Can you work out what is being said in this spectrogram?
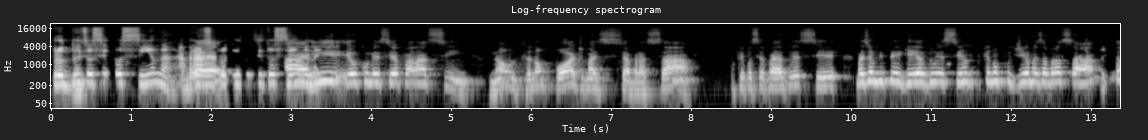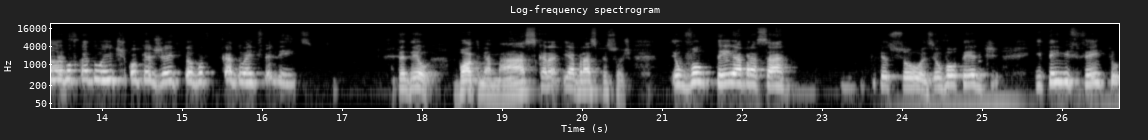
Produz né? ocitocina. Abraço é, produz ocitocina. Né? Aí né? eu comecei a falar assim: não, você não pode mais se abraçar porque você vai adoecer. Mas eu me peguei adoecendo porque não podia mais abraçar. Então eu vou ficar doente de qualquer jeito, então eu vou ficar doente feliz. Entendeu? Boto minha máscara e abraço pessoas. Eu voltei a abraçar pessoas, eu voltei a... e tem me feito,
